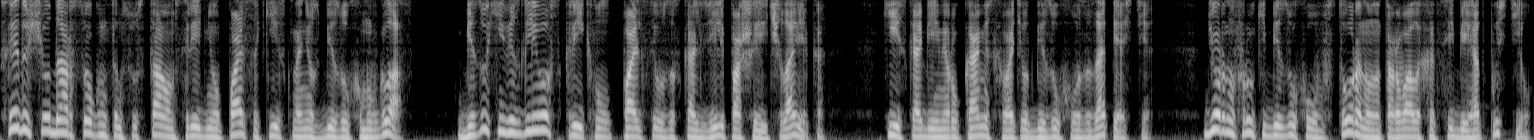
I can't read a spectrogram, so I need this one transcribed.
Следующий удар согнутым суставом среднего пальца Киск нанес Безухому в глаз. Безухий визгливо вскрикнул, пальцы его заскользили по шее человека. Киск обеими руками схватил Безухова за запястье. Дернув руки Безухова в сторону, он оторвал их от себя и отпустил.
